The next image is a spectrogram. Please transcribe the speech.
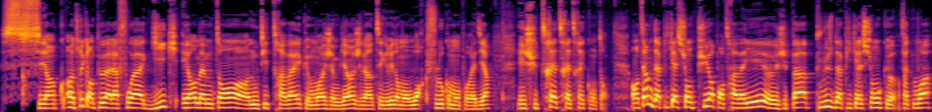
c'est un, truc un peu à la fois geek et en même temps un outil de travail que moi j'aime bien. Je l'ai intégré dans mon workflow comme on pourrait dire et je suis très très très content. En termes d'applications pures pour travailler, euh, j'ai pas plus d'applications que en fait moi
